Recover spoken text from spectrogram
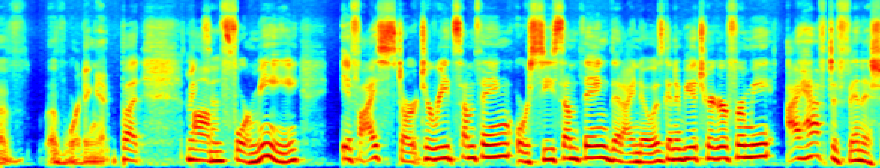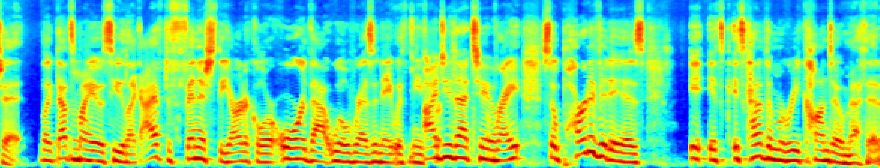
of, of wording it. But um, for me, if I start to read something or see something that I know is going to be a trigger for me, I have to finish it. Like that's my Mm-hmm. OCD. Like I have to finish the article or, or that will resonate with me. I do that too. Right. So part of it is it, it's it's kind of the Marie Kondo method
